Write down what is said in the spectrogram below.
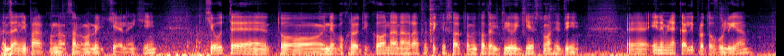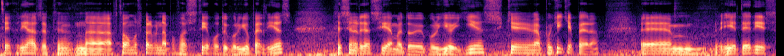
Δεν υπάρχουν οφθαλμολογικοί έλεγχοι και ούτε το είναι υποχρεωτικό να αναγράφεται και στο ατομικό δελτίο υγείας του μαθητή. Ε, είναι μια καλή πρωτοβουλία και χρειάζεται. Να, αυτό όμως πρέπει να αποφασιστεί από το Υπουργείο Παιδείας σε συνεργασία με το Υπουργείο Υγείας και από εκεί και πέρα ε, οι εταιρείες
